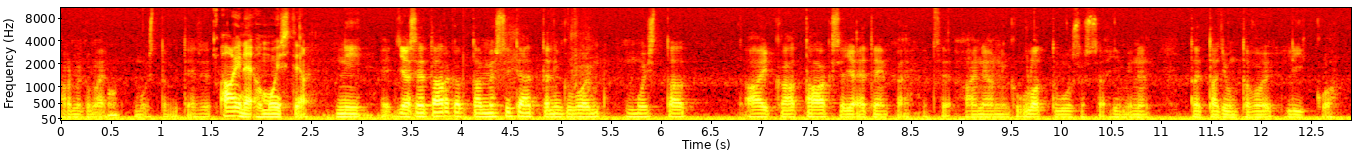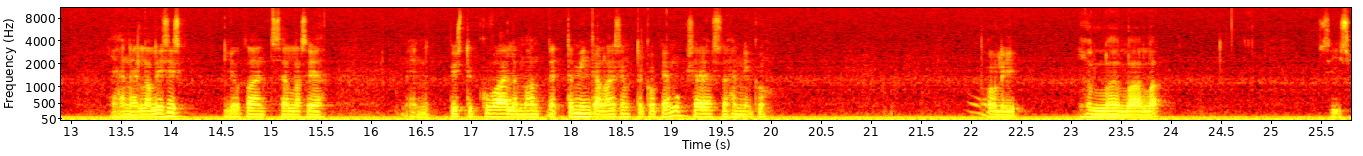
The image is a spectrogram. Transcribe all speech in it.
Harmi, kun mä en muista, miten se Aine on muistia. niin, ja se tarkoittaa myös sitä, että niin voi muistaa aikaa taakse ja eteenpäin. Et se aine on niin ulottuvuus, jossa ihminen tai tajunta voi liikkua. Ja hänellä oli siis jotain sellaisia, en nyt pysty kuvailemaan, että minkälaisia, mutta kokemuksia, joissa hän niin oli jollain lailla siis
